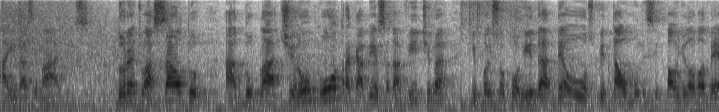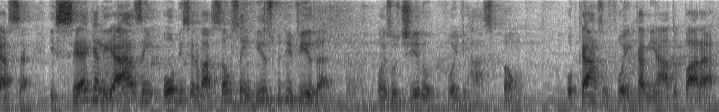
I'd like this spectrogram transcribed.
aí nas imagens. Durante o assalto, a dupla atirou contra a cabeça da vítima, que foi socorrida até o Hospital Municipal de Nova Odessa e segue, aliás, em observação sem risco de vida, pois o tiro foi de raspão. O caso foi encaminhado para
